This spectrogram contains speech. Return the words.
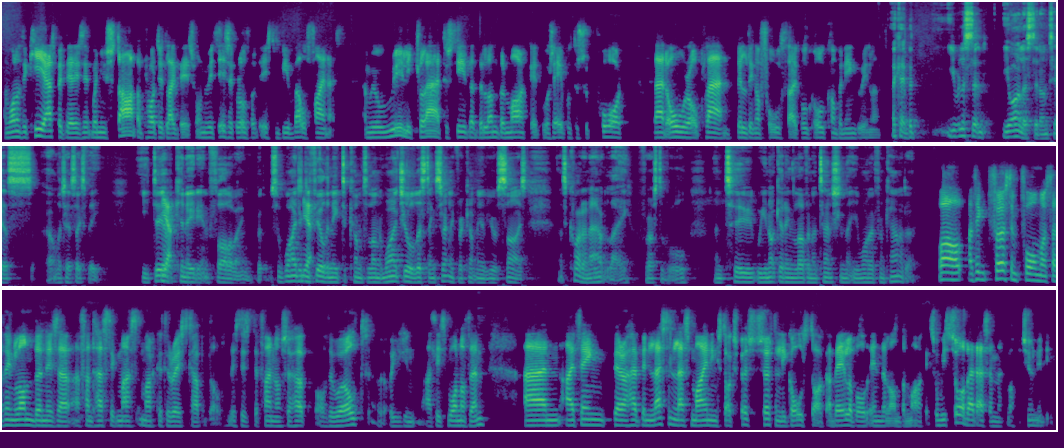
And one of the key aspects there is that when you start a project like this, one which is a growth project, is to be well financed. And we were really glad to see that the London market was able to support that overall plan, building a full cycle gold company in Greenland. Okay, but you were listed, you are listed on TS on the TSXV. You do yeah. have a Canadian following, but so why did yeah. you feel the need to come to London? Why dual listing? Certainly for a company of your size, that's quite an outlay. First of all, and two, were you not getting love and attention that you wanted from Canada? Well, I think first and foremost, I think London is a, a fantastic mass market to raise capital. This is the financial hub of the world, or you can at least one of them. And I think there have been less and less mining stocks, certainly gold stock, available in the London market. So we saw that as an opportunity.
